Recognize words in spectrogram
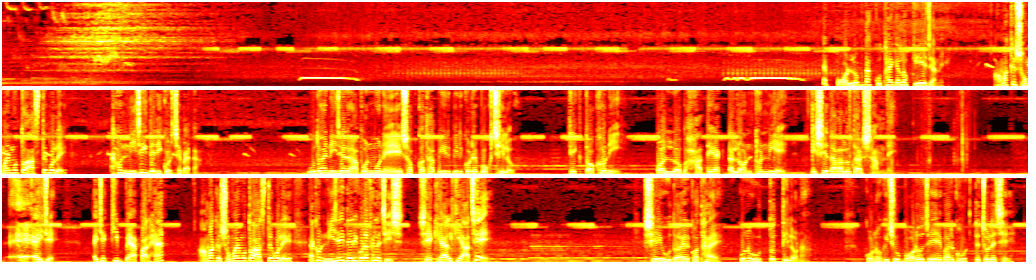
পল্লবটা কোথায় গেল কে জানে? আমাকে সময় মতো আসতে বলে এখন নিজেই দেরি করছে বেটা। উদয় নিজের আপন মনে এসব কথা বীর বীর করে বকছিল। ঠিক তখনই পল্লব হাতে একটা লণ্ঠন নিয়ে এসে দাঁড়াল তার সামনে। এই যে এই যে কি ব্যাপার হ্যাঁ? আমাকে সময় মতো আসতে বলে এখন নিজেই দেরি করে ফেলেছিস, সে খেয়াল কি আছে? সেই উদয়ের কথায় কোনো উত্তর দিল না। কোনো কিছু বড় যে এবার ঘটতে চলেছে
